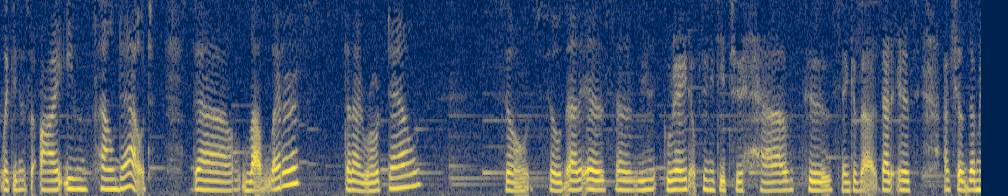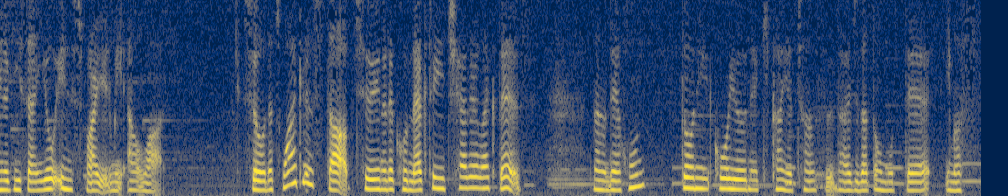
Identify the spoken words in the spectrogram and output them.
like you know so I even found out the love letter that I wrote down. So so that is a really great opportunity to have to think about. That is actually the Minagi-san. You inspired me a lot. So that's why I couldn't stop to you know to connect to each other like this. なので本当にこういうね機会やチャンス大事だと思っています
